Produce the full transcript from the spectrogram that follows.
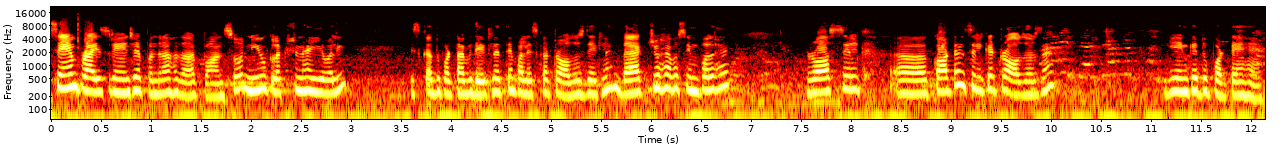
सेम प्राइस रेंज है, पंद्रह हज़ार पाँच सौ। न्यू कलेक्शन है ये वाली। इसका दुपट्टा भी देख लेते हैं। पहले इसका ट्राउजर्स देख लें। बैक जो है वो सिंपल है। रॉ सिल्क कॉटन सिल्क के ट्राउजर्स हैं। ये इनके दुपट्टे हैं।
